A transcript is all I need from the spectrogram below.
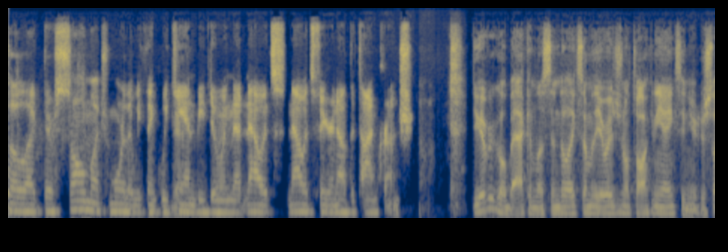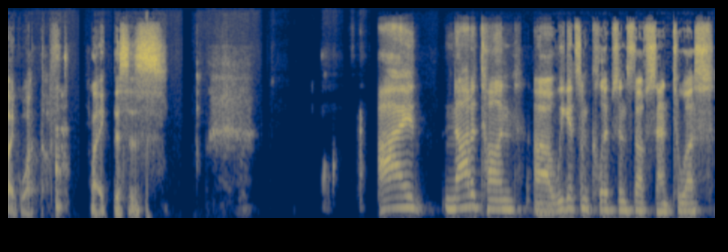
like there's so much more that we think we Yeah. can be doing that now it's now it's figuring out the time crunch Do you ever go back and listen to like some of the original Talking Yanks and you're just like, what the f-? like this is i not a ton uh we get some clips and stuff sent to us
